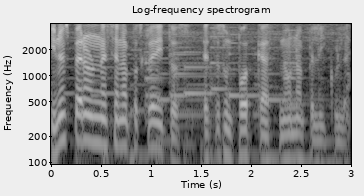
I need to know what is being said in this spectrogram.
Y no esperen una escena post créditos. Esto es un podcast, no una película.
